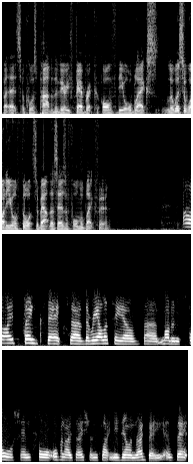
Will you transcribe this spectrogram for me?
but that's of course part of the very fabric of the All Blacks. Louisa, what are your thoughts about this as a former Black Fern? Oh, I think that uh, the reality of uh, modern sport and for organisations like New Zealand Rugby is that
